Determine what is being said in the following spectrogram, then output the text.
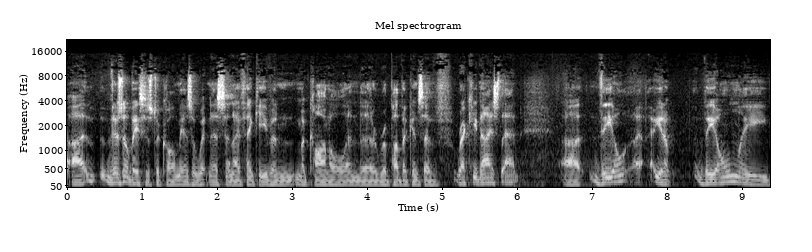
Uh, there's no basis to call me as a witness, and I think even McConnell and the Republicans have recognized that. Uh, the uh, you know the only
